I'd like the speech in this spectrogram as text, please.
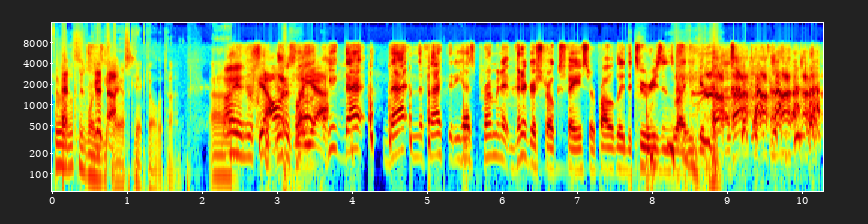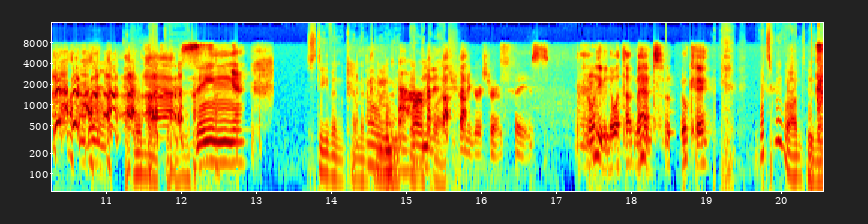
Phil, this is It's why you get times. ass kicked all the time. I Uh, understand. Yeah, honestly, Well, yeah. he, that that and the fact that he has permanent vinegar strokes face are probably the two reasons why he gets that. my God. Zing. Stephen coming Oh, through. in the Permanent clutch. vinegar stroke face. I don't even know what that meant. Okay. Let's move on to the uh,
